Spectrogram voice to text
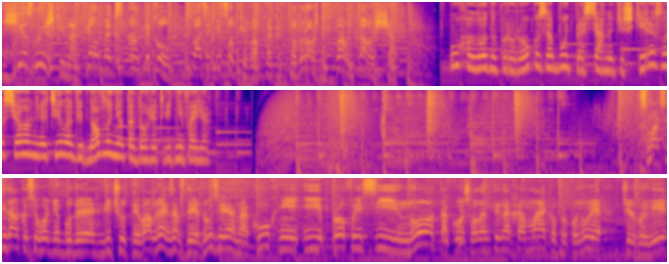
Є знижки на Helpex Антиколд 20% в аптеках подорожних, бам та ощад. У холодну пору року забудь про стягнуті шкіри з лосьоном для тіла відновлення та догляд від нівея. Смак сніданку сьогодні буде відчутний вам. Ну, як завжди, друзі, на кухні і професійно також Валентина Хамайко пропонує чергові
